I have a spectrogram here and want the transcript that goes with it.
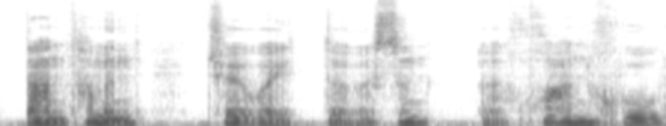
但他们却为得胜而欢呼。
